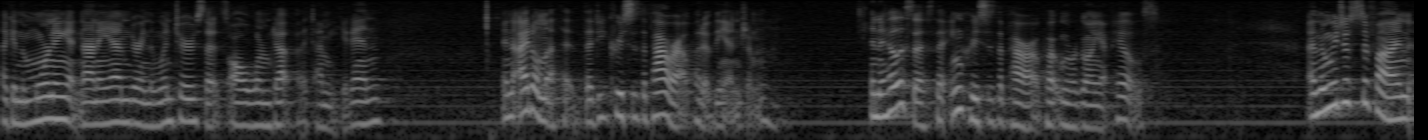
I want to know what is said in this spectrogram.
like in the morning at 9 a.m. during the winter so that it's all warmed up by the time you get in, an idle method that decreases the power output of the engine, and a hill assist that increases the power output when we're going up hills. And then we just define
